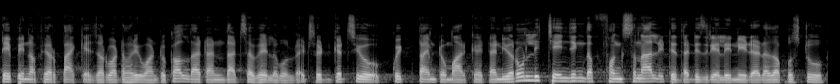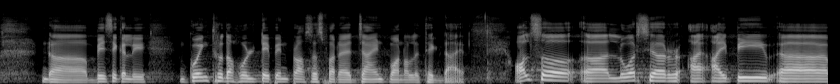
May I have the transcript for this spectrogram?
tape in of your package or whatever you want to call that, and that's available, right? So it gets you quick time to market, and you're only changing the functionality that is really needed as opposed to uh, basically going through the whole tape in process for a giant monolithic die. Also uh, lowers your IP uh,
